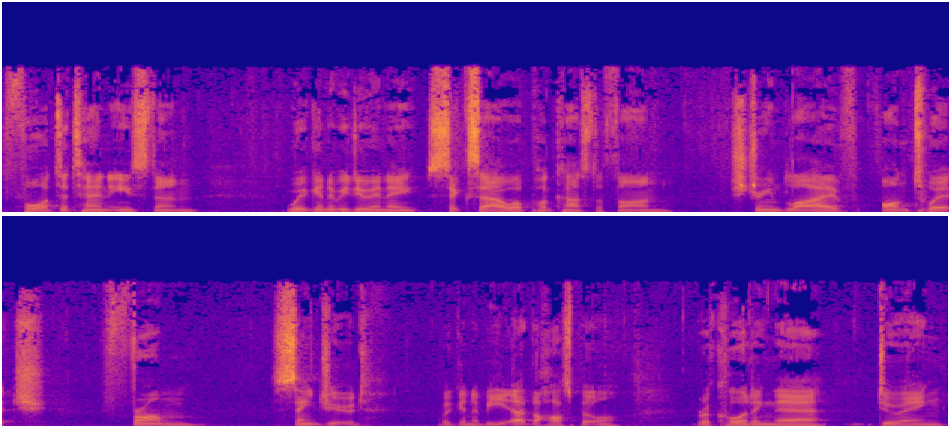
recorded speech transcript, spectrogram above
four to ten Eastern, we're going to be doing a six-hour podcast-a-thon streamed live on Twitch from St. Jude. We're going to be at the hospital, recording there, doing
